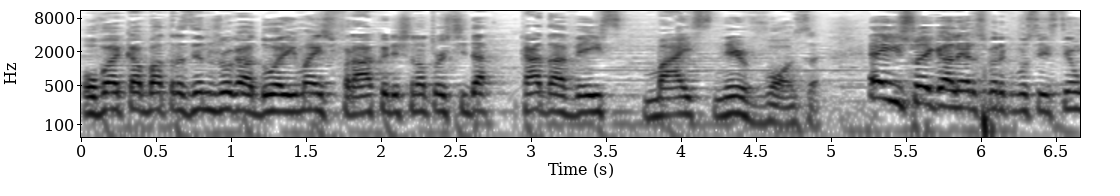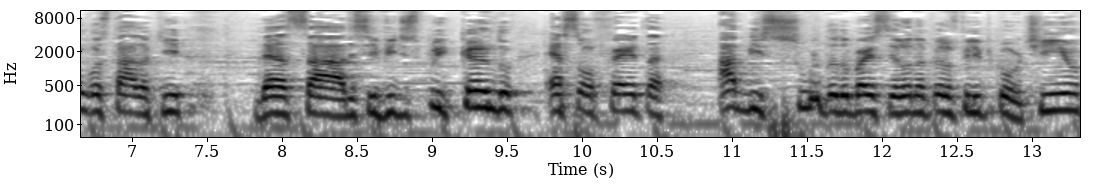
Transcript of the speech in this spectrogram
ou vai acabar trazendo um jogador aí mais fraco e deixando a torcida cada vez mais nervosa. É isso aí, galera. Espero que vocês tenham gostado aqui dessa, desse vídeo explicando essa oferta absurda do Barcelona pelo Felipe Coutinho.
